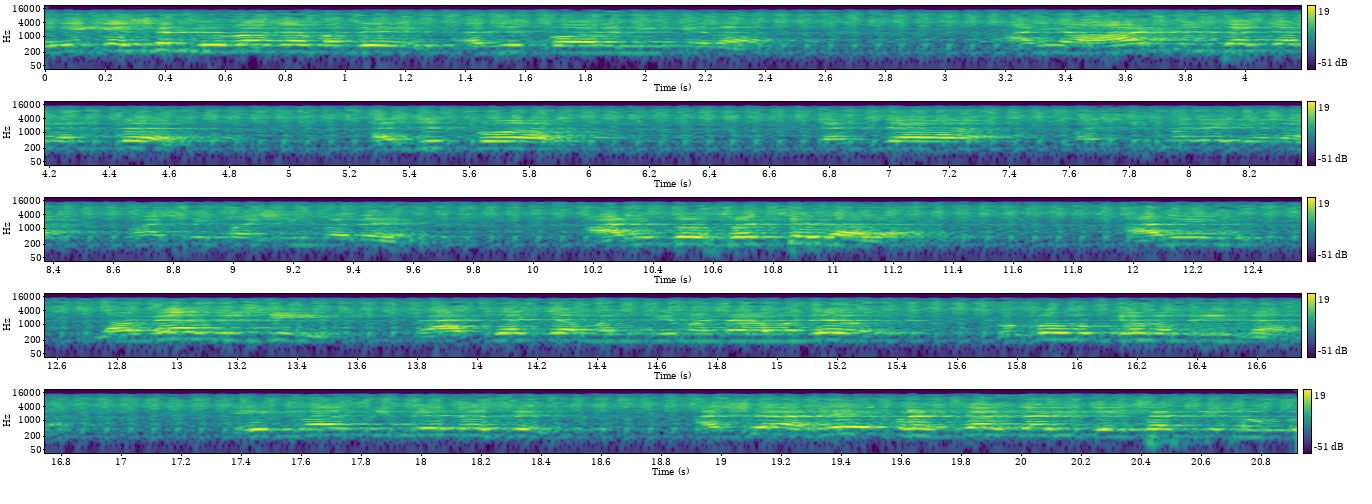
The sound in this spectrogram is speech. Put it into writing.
इरिगेशन विभागामध्ये अजित पवारांनी केला. आणि आठ दिवसाच्या नंतर अजित पवार त्यांच्या मशीनमध्ये गेला वॉशिंग मशीनमध्ये आणि तो स्वच्छ झाला. आणि नवव्या दिवशी राज्याच्या मंत्रिमंडळामध्ये उपमुख्यमंत्री झाला. एकनाथ शिंदे तसेच. असे अनेक भ्रष्टाचारी देशातली लोक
